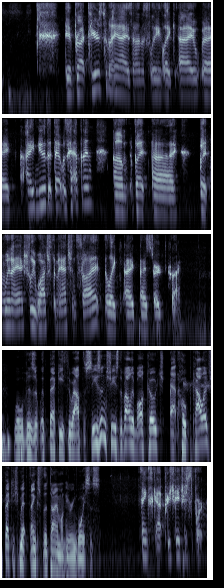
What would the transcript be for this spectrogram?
It brought tears to my eyes, honestly. Like I, I, I knew that that was happening, um, but uh, but when I actually watched the match and saw it, like I, I started to cry. We'll visit with Becky throughout the season. She's the volleyball coach at Hope College. Becky Schmidt, thanks for the time on Hearing Voices. Thanks, Scott. Appreciate your support.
